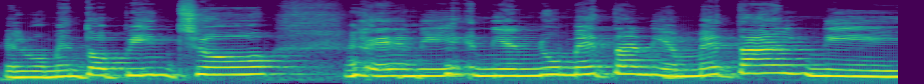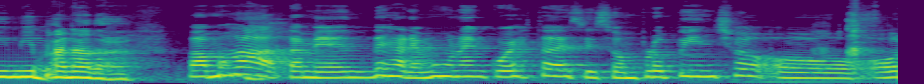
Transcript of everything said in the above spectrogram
el momento pincho, eh, ni, ni en nu metal, ni en metal, ni, ni para nada. Vamos a, también dejaremos una encuesta de si son pro pincho o, o,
